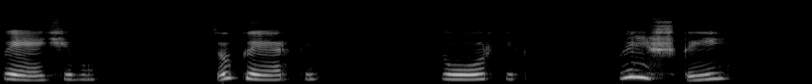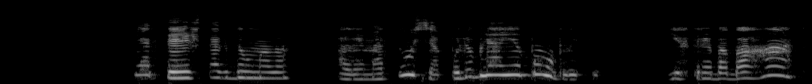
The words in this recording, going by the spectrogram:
печиво, цукерки, тортик, пиріжки. Я теж так думала, але матуся полюбляє бублики. Їх треба багато,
